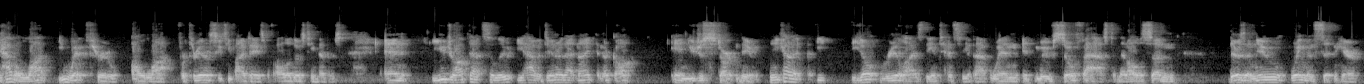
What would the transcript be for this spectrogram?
have a lot, you went through a lot for 365 days with all of those team members. And you drop that salute, you have a dinner that night, and they're gone. And you just start new. And you kind of, you don't realize the intensity of that when it moves so fast, and then all of a sudden, there's a new wingman sitting here.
